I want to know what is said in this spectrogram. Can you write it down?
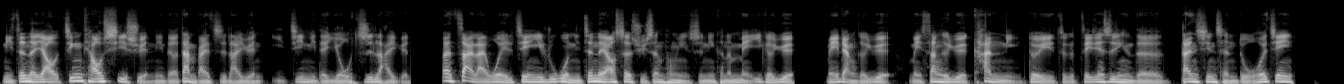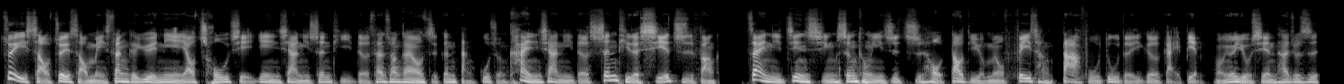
你真的要精挑细选你的蛋白质来源以及你的油脂来源。那再来，我也建议，如果你真的要摄取生酮饮食，你可能每一个月、每两个月、每三个月，看你对这个这件事情的担心程度，我会建议。最少最少每三个月，你也要抽血验一下你身体的三酸甘油酯跟胆固醇，看一下你的身体的血脂肪，在你进行生酮饮食之后，到底有没有非常大幅度的一个改变哦？因为有些人他就是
